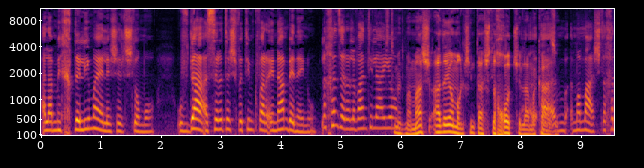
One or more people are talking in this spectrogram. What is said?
על המחדלים האלה של שלמה. עובדה, עשרת השבטים כבר אינם בינינו, לכן זה רלוונטי להיום. זאת אומרת, ממש עד היום מרגישים את ההשלכות של המכה אה, הזו. ממש, לכן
